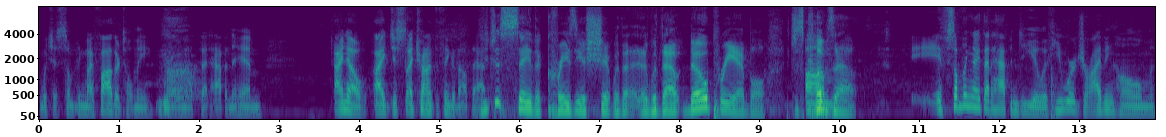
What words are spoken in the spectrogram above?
which is something my father told me growing up that happened to him. I know. I just I try not to think about that. you just say the craziest shit without, without no preamble. It just comes Um, out. if something like that happened to you, if you were driving home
